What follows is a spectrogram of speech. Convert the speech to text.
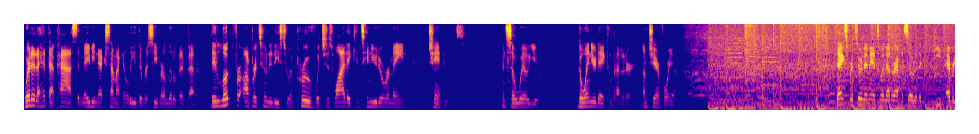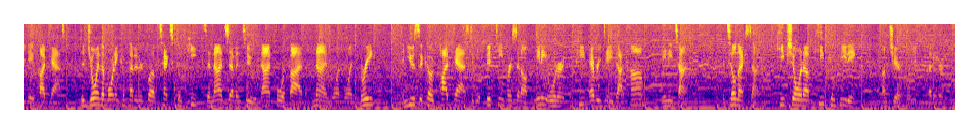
Where did I hit that pass that maybe next time I can lead the receiver a little bit better? They look for opportunities to improve, which is why they continue to remain champions. And so will you. Go win your day, competitor. I'm cheering for you. Thanks for tuning in to another episode of the Compete Everyday podcast. To join the Morning Competitor Club, text COMPETE to 972 945 9113 and use the code podcast to get 15% off any order at competeeveryday.com anytime. Until next time, keep showing up, keep competing. I'm cheering for you, competitor.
